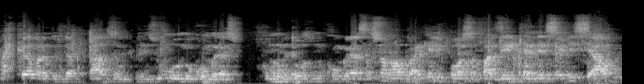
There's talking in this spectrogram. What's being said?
na Câmara dos Deputados, eu presumo, no Congresso como um todo, no Congresso Nacional, para que ele possa fazer a intervenção inicial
